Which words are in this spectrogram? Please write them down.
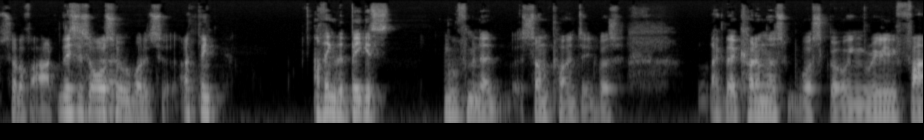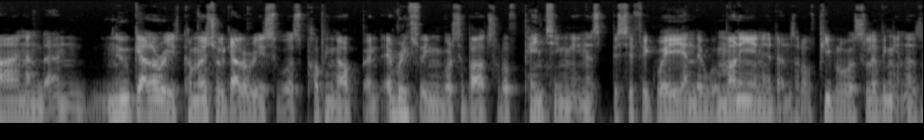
sort of art this is also what is i think i think the biggest movement at some point it was like the economist was going really fine and and new galleries commercial galleries was popping up and everything was about sort of painting in a specific way and there were money in it and sort of people was living in it.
